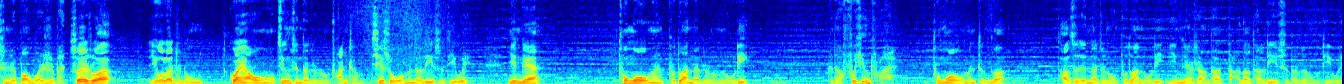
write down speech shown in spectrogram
甚至包括日本，所以说，有了这种官窑文精神的这种传承，其实我们的历史地位，应该通过我们不断的这种努力，给它复兴出来。通过我们整个陶瓷人的这种不断努力，应该让它达到它历史的这种地位，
